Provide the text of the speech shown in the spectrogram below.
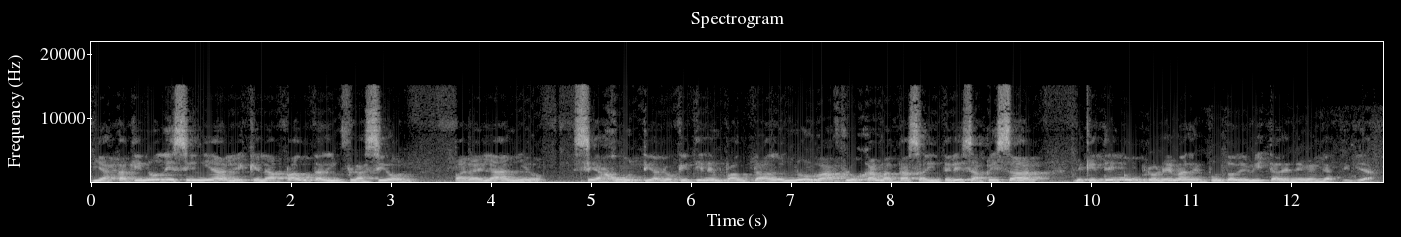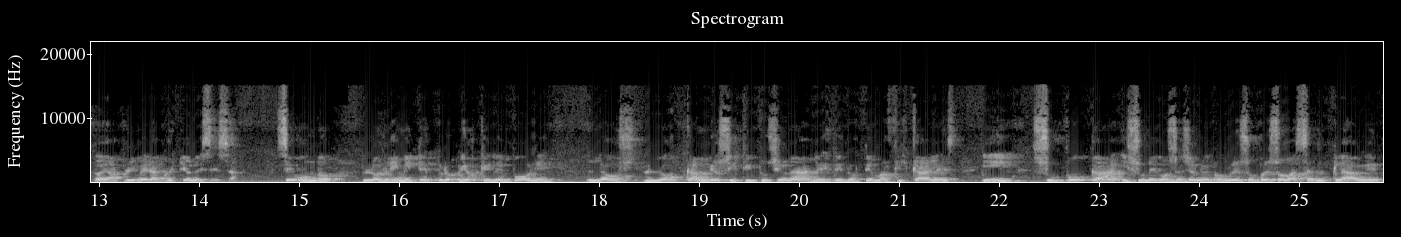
y hasta que no dé señales que la pauta de inflación para el año se ajuste a lo que tienen pautado, no va a aflojar la tasa de interés a pesar de que tenga un problema desde el punto de vista del nivel de actividad. Entonces, la primera cuestión es esa. Segundo, los límites propios que le pone los, los cambios institucionales de los temas fiscales y su poca y su negociación en el Congreso. Por eso va a ser clave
